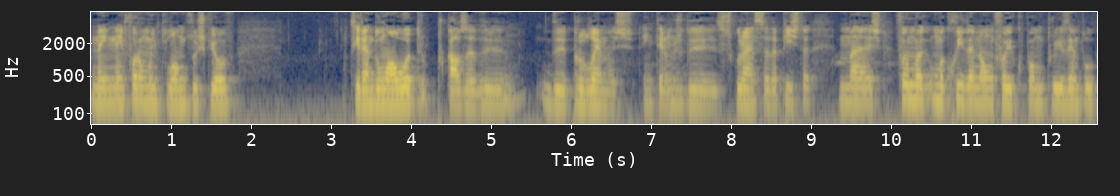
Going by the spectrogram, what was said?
nem, nem foram muito longos os que houve, tirando um ao outro por causa de, de problemas em termos de segurança da pista, mas foi uma, uma corrida, não foi como, por exemplo,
